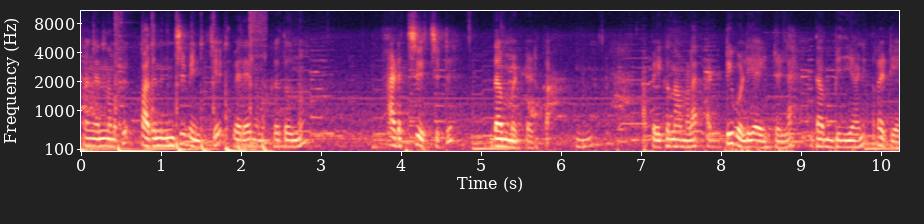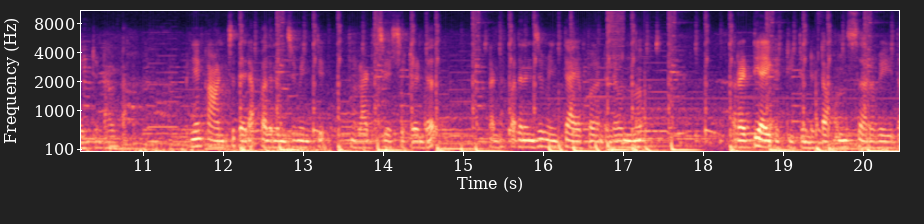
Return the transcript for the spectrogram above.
അങ്ങനെ നമുക്ക് പതിനഞ്ച് മിനിറ്റ് വരെ നമുക്കിതൊന്ന് അടച്ച് വെച്ചിട്ട് ഉം. അപ്പോഴേക്കും നമ്മളെ അടിപൊളിയായിട്ടുള്ള ദം ബിരിയാണി റെഡി ആയിട്ടുണ്ടാവും കേട്ടോ. അപ്പം ഞാൻ കാണിച്ചു തരാം. പതിനഞ്ച് മിനിറ്റ് നമ്മൾ അടിച്ച് വെച്ചിട്ടുണ്ട്. കണ്ട? പതിനഞ്ച് മിനിറ്റ് ആയപ്പോൾ കണ്ടല്ലേ ഒന്ന് റെഡി ആയി കിട്ടിയിട്ടുണ്ട് കേട്ടോ ഒന്ന് സെർവ് ചെയ്ത.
